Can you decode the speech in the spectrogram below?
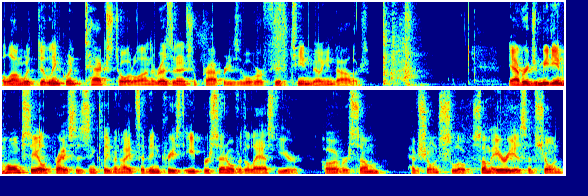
along with delinquent tax total on the residential properties of over $15 million. Average median home sale prices in Cleveland Heights have increased 8% over the last year. However, some have shown slow, some areas have shown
